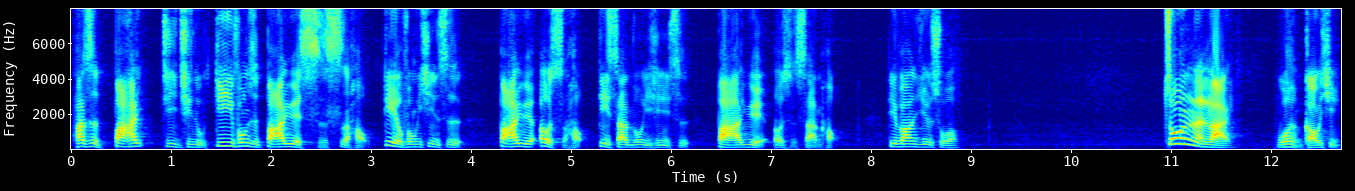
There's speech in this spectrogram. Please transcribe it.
他是八记清楚，第一封是八月十四号，第二封信是。八月二十号，第三封信是八月二十三号。地方就是说，周恩来来，我很高兴，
